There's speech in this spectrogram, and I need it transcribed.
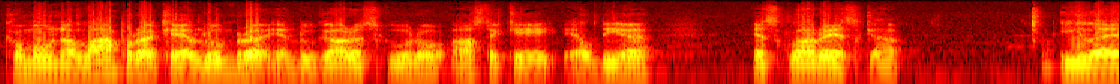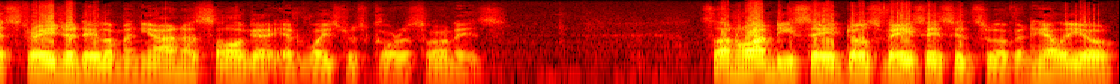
como una lámpara que alumbra en lugar oscuro hasta que el día esclarezca y la estrella de la mañana salga en vuestros corazones. San Juan dice dos veces en su Evangelio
